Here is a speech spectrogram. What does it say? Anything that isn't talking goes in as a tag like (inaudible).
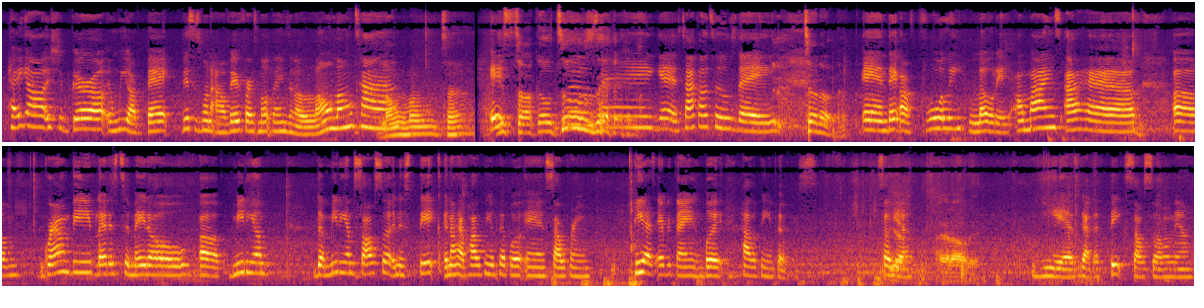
Hey, y'all, it's your girl, and we are back. This is one of our very first mukbangs in a long, long time. Long, long time. It's It's, Taco Tuesday. Yes, Taco Tuesday. Turn up. and they are fully loaded. On mine, I have um, ground beef, lettuce, tomato, uh, medium, the medium salsa, and it's thick. And I have jalapeno pepper and sour cream. He has everything but jalapeno peppers. So yeah, I got all that. yeah, it's got the thick salsa on there.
